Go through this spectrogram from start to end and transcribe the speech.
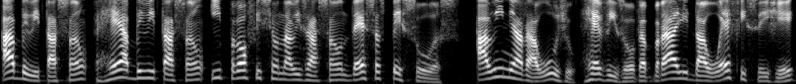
habilitação habilitação, reabilitação e profissionalização dessas pessoas. Aline Araújo, revisora Braille da UFCG,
